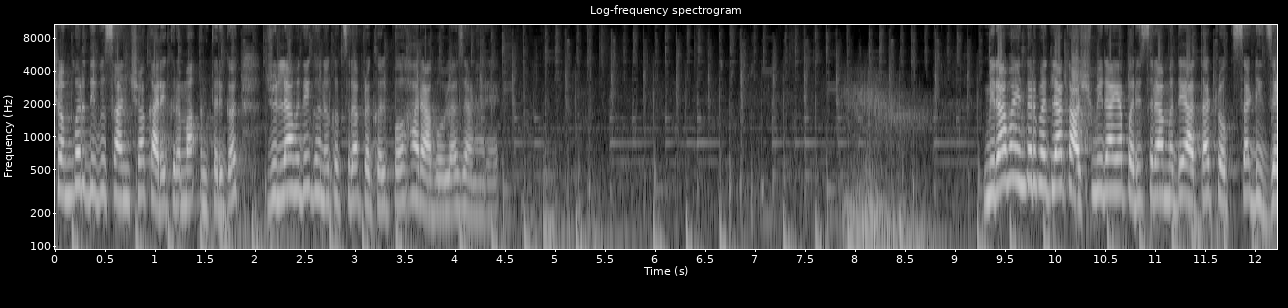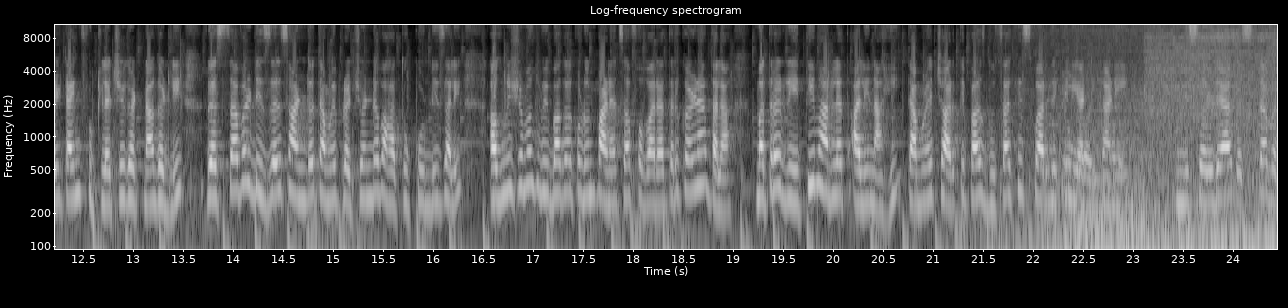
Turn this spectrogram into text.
शंभर दिवसांच्या कार्यक्रमाअंतर्गत जिल्ह्यामध्ये घनकचरा प्रकल्प हा राबवला जाणार आहे. मीरा भाईंदरमधल्या काश्मीरा या परिसरामध्ये आता ट्रकचा डिझेल टँक फुटल्याची घटना घडली. रस्त्यावर डिझेल सांडलं त्यामुळे प्रचंड वाहतूक कोंडी झाली. अग्निशमक विभागाकडून पाण्याचा फवारा तर करण्यात आला मात्र रेती मारण्यात आली नाही. त्यामुळे चार ते पाच दुचाकी स्वार देखील या ठिकाणी निसरड्या रस्त्यावर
